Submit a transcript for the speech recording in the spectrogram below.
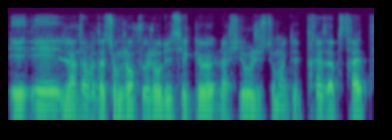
Et, l'interprétation que j'en fais aujourd'hui, c'est que la philo, justement, était très abstraite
